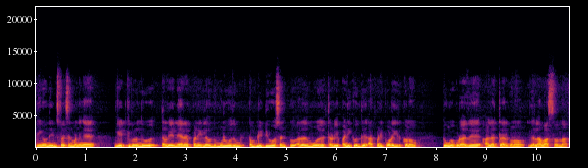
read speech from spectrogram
நீங்கள் வந்து இன்ஸ்பெக்ஷன் பண்ணுங்கள் கேட் கீப்பர் வந்து தன்னுடைய நேர பணியில் வந்து முழுவதும் கம்ப்ளீட் டிவோஷன் டு அதாவது மு தன்னுடைய பணிக்கு வந்து அர்ப்பணிப்போடு இருக்கணும் தூங்கக்கூடாது அலர்ட்டாக இருக்கணும் இதெல்லாம் வாஸ்தவம் தான்.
